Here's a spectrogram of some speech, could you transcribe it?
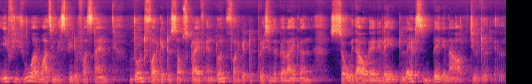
If you are watching this video first time don't forget to subscribe and don't forget to press in the bell icon. So without any late let's begin our tutorial.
